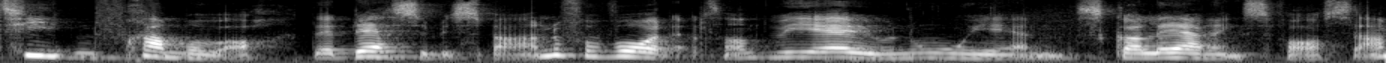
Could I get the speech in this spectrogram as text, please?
tiden fremover. Det er det som blir spennende for vår del. Sant? Vi er jo nå i en skaleringsfase.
